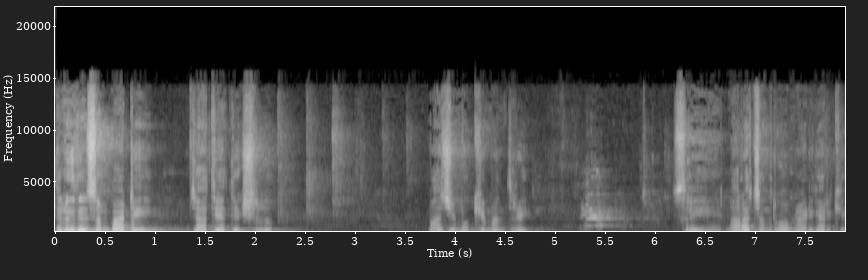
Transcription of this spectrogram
తెలుగుదేశం పార్టీ జాతీయ అధ్యక్షులు మాజీ ముఖ్యమంత్రి శ్రీ నారా చంద్రబాబు నాయుడు గారికి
